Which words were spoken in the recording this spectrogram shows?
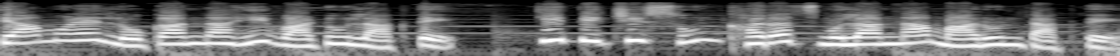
त्यामुळे लोकांनाही वाटू लागते की तिची सून खरंच मुलांना मारून टाकते.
